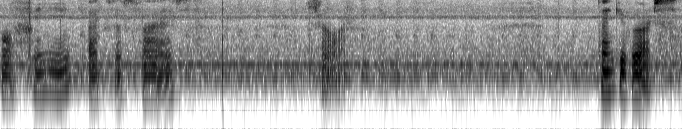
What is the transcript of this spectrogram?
coffee exercise shower. Thank you viewers.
